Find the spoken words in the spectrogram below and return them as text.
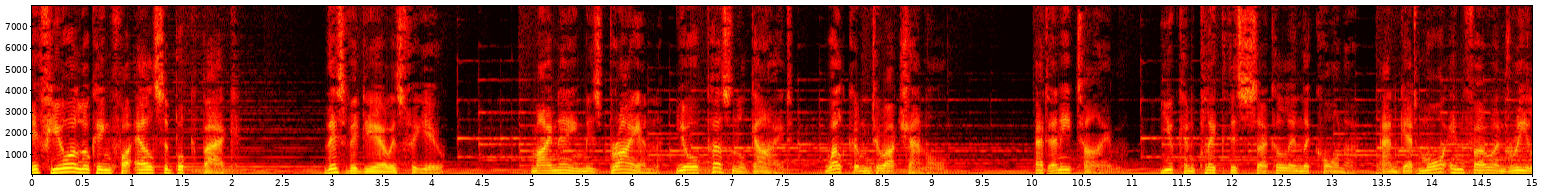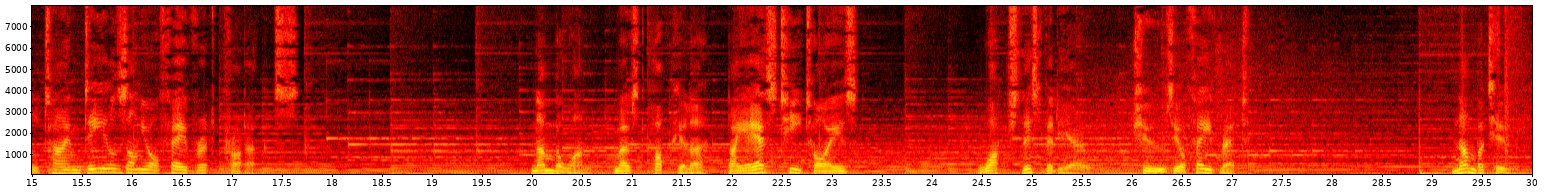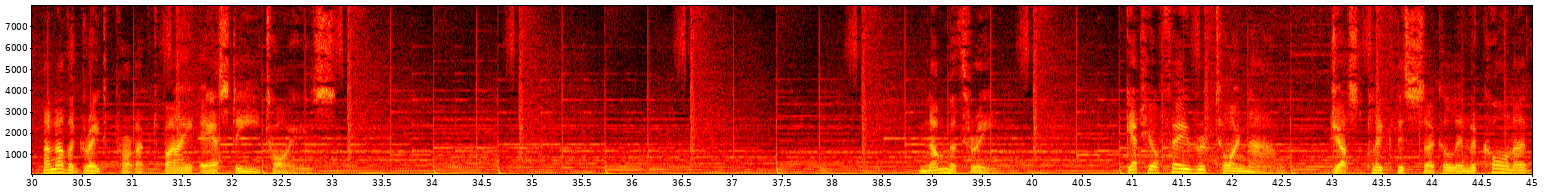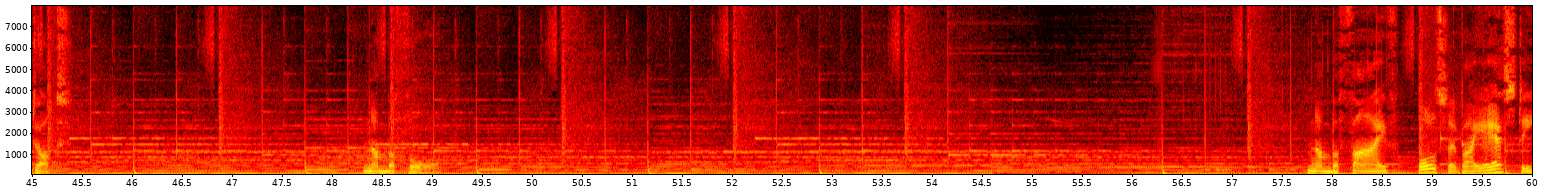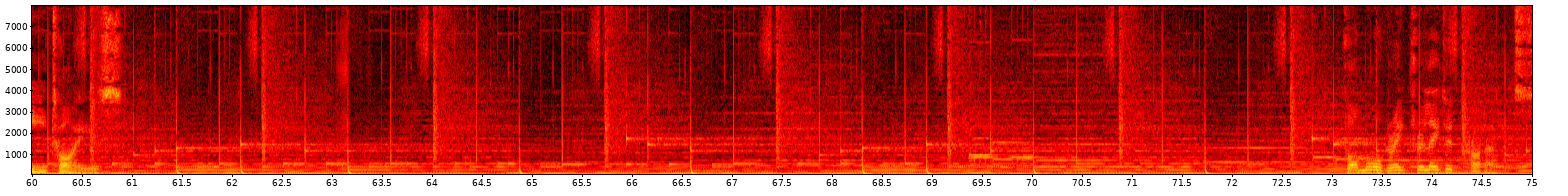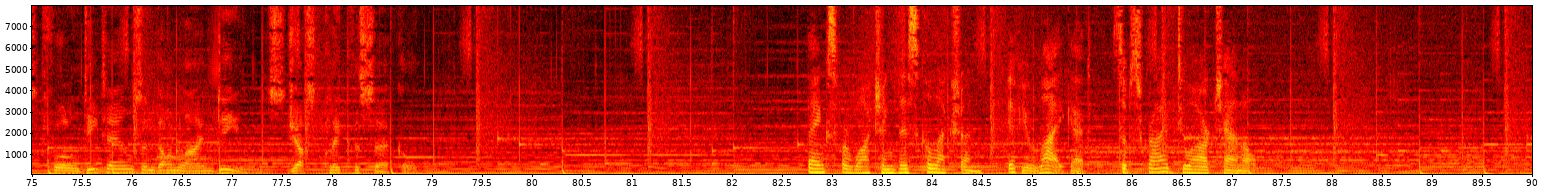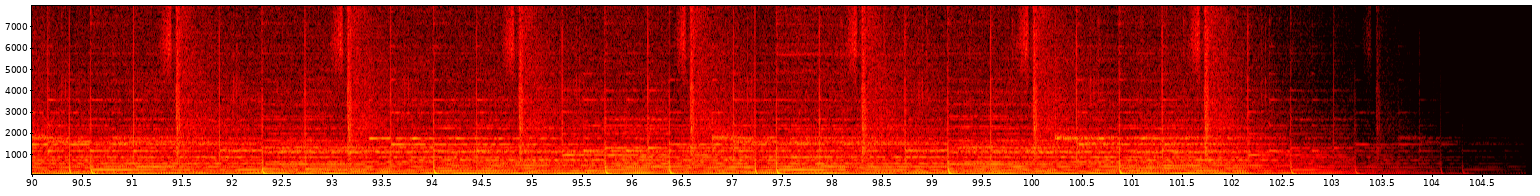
If you're looking for Elsa book bag, this video is for you. My name is Brian, your personal guide. Welcome to our channel. At any time, you can click this circle in the corner and get more info and real-time deals on your favorite products. Number 1, Most Popular, by AST Toys. Watch this video. Choose your favorite. Number 2, another great product by AST Toys. Number 3. Get your favorite toy now. Just click this circle in the corner dot. Number 4. Number 5, also by AST Toys. For more great related products, full details and online deals, just click the circle. Thanks for watching this collection. If you like it, subscribe to our channel.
